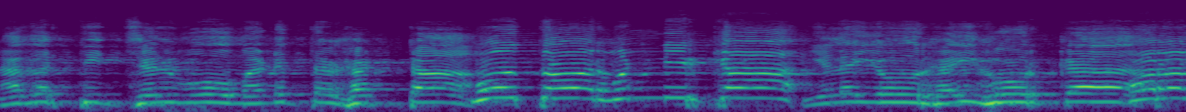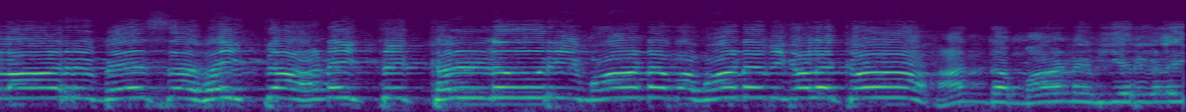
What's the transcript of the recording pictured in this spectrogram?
நகர்த்தி செல்வோம் அடுத்த கட்டம் மூத்தோர் முன்னிற்க இளையோர் கைகோர்க்க வரலாறு பேச வைத்த அனைத்து கல்லூரி மாணவ மாணவிகளுக்கும் அந்த மாணவியர்களை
